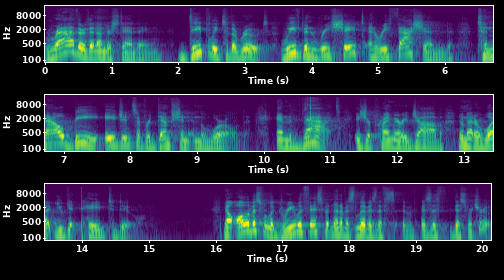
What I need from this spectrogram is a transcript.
Rather than understanding deeply to the root, we've been reshaped and refashioned to now be agents of redemption in the world. And that is your primary job, no matter what you get paid to do. Now, all of us will agree with this, but none of us live as if, as if this were true.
